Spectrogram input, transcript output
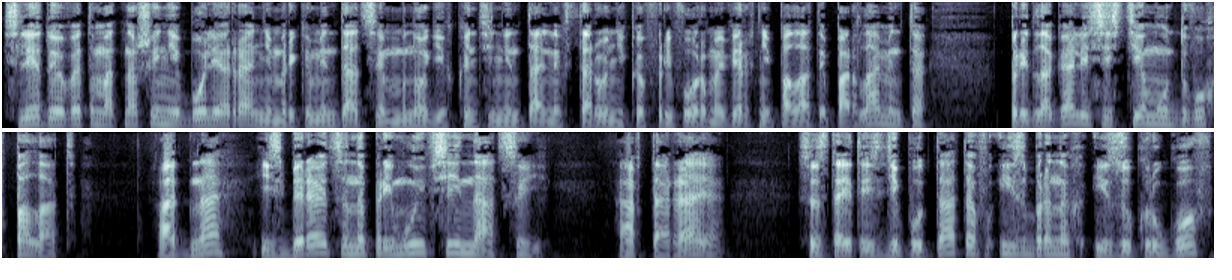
Следуя в этом отношении более ранним рекомендациям многих континентальных сторонников реформы Верхней Палаты парламента, предлагали систему двух палат. Одна избирается напрямую всей нацией, а вторая состоит из депутатов, избранных из округов,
